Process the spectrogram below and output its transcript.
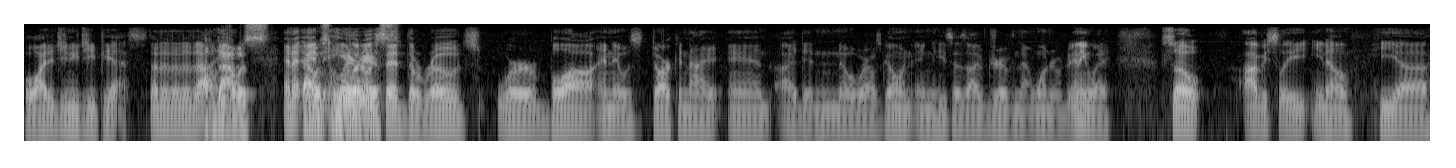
"Well, why did you need GPS?" Da, da, da, da, da. Oh, that was and, that and was he literally said the roads were blah, and it was dark at night, and I didn't know where I was going. And he says I've driven that one road anyway, so obviously you know he uh,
